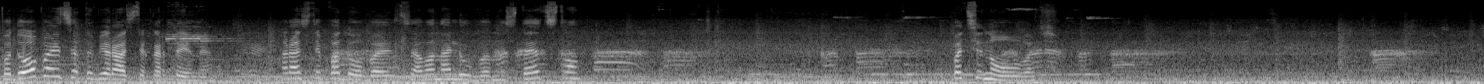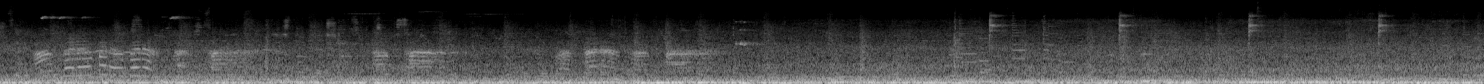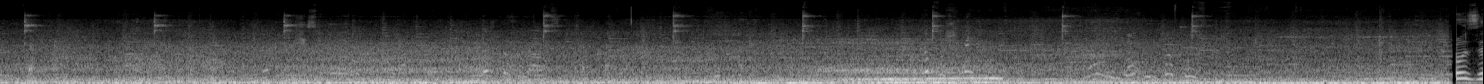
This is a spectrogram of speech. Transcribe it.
Подобається тобі Расті картини? Расті подобається, вона любить мистецтво. Поціновувач.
